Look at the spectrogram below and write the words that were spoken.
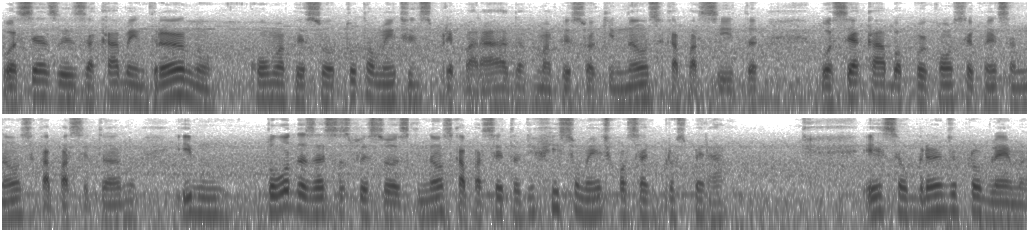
Você às vezes acaba entrando com uma pessoa totalmente despreparada, uma pessoa que não se capacita, você acaba por consequência não se capacitando e todas essas pessoas que não se capacitam dificilmente conseguem prosperar. Esse é o grande problema,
